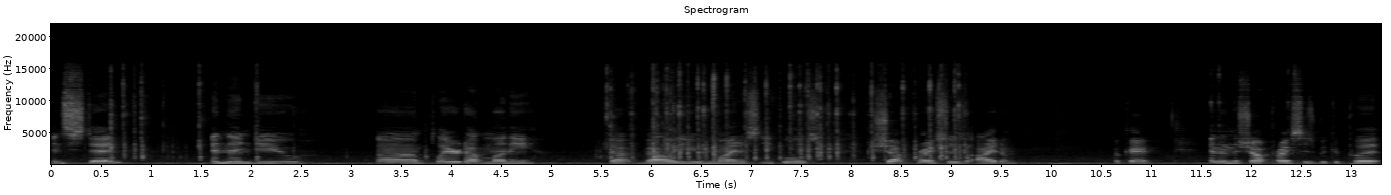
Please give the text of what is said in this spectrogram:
instead and then do um, player.money dot value minus equals shop prices item. Okay. And then the shop prices we could put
